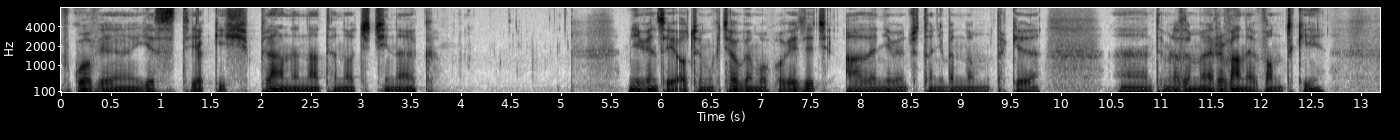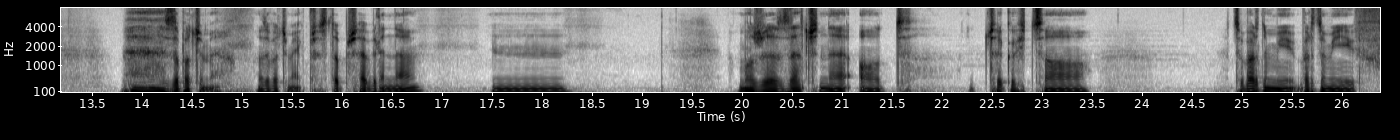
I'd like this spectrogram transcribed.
w głowie jest jakiś plan na ten odcinek. Mniej więcej o czym chciałbym opowiedzieć, ale nie wiem, czy to nie będą takie e, tym razem rwane wątki. E, zobaczymy. Zobaczymy, jak przez to przebrnę. Mm, może zacznę od czegoś, co, co bardzo, mi, bardzo mi w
